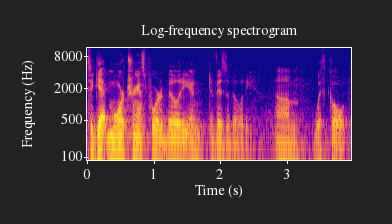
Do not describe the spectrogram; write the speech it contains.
to get more transportability and divisibility um, with gold.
